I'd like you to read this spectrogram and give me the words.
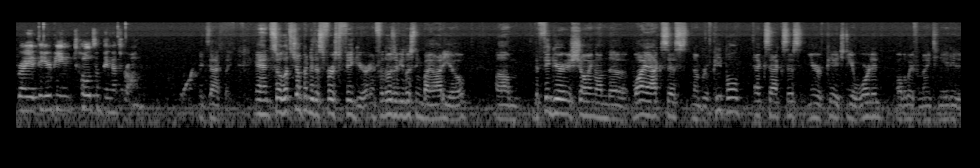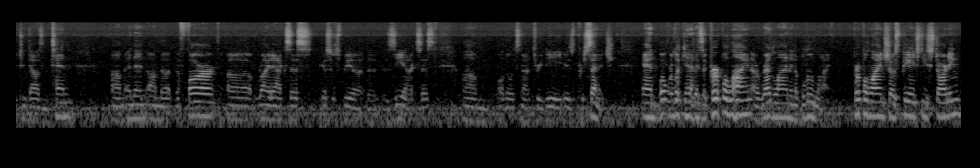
right? That you're being told something that's wrong. Exactly. And so let's jump into this first figure. And for those of you listening by audio, um, the figure is showing on the y-axis number of people, x-axis year of PhD awarded, all the way from 1980 to 2010. Um, and then on the, the far uh, right axis, I guess this would be a, the, the z-axis, um, although it's not 3D, is percentage. And what we're looking at is a purple line, a red line, and a blue line. Purple line shows PhD starting,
